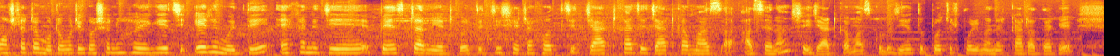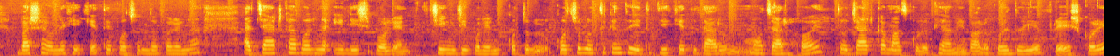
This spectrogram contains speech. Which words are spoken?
মশলাটা মোটামুটি কষানো হয়ে গিয়েছে। এর মধ্যে এখানে যে পেস্টটা আমি অ্যাড করতেছি সেটা হচ্ছে জাটকা। যে জাটকা মাছ আছে না, সেই জাটকা মাছগুলো যেহেতু প্রচুর পরিমাণের কাটা থাকে, বাসায় অনেকে খেতে পছন্দ করে না। আর জাটকা বলেন না, ইলিশ বলেন, চিংড়ি বলেন কত কচুলতি কিন্তু এতে দিয়ে খেতে দারুণ মজার হয়। তো জাটকা মাছগুলোকে আমি ভালো করে ধুয়ে ফ্রেশ করে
